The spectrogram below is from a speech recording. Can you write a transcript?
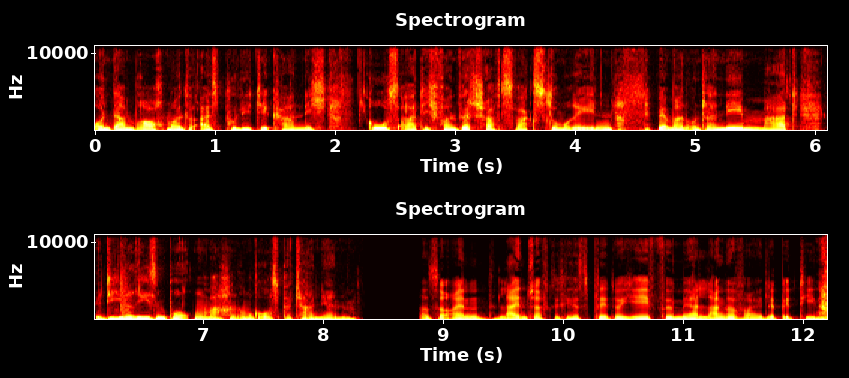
Und dann braucht man als Politiker nicht großartig von Wirtschaftswachstum reden, wenn man Unternehmen hat, die einen riesen Bogen machen um Großbritannien. Also ein leidenschaftliches Plädoyer für mehr Langeweile, Bettina,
